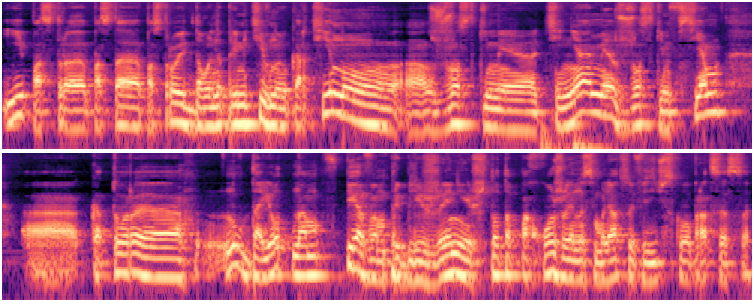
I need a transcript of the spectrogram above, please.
и постро- поста- построить довольно примитивную картину э, с жесткими тенями, с жестким всем, э, которая ну, дает нам в первом приближении что-то похожее на симуляцию физического процесса.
